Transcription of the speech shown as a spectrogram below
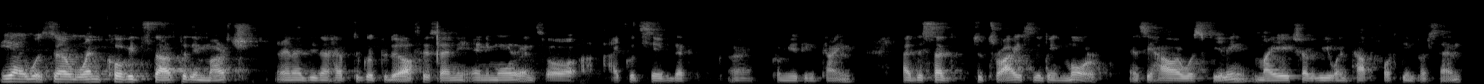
Yeah, it was uh, when COVID started in March and I didn't have to go to the office any anymore, and so I could save that uh, commuting time. I decided to try sleeping more and see how I was feeling. My HRV went up 14%.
